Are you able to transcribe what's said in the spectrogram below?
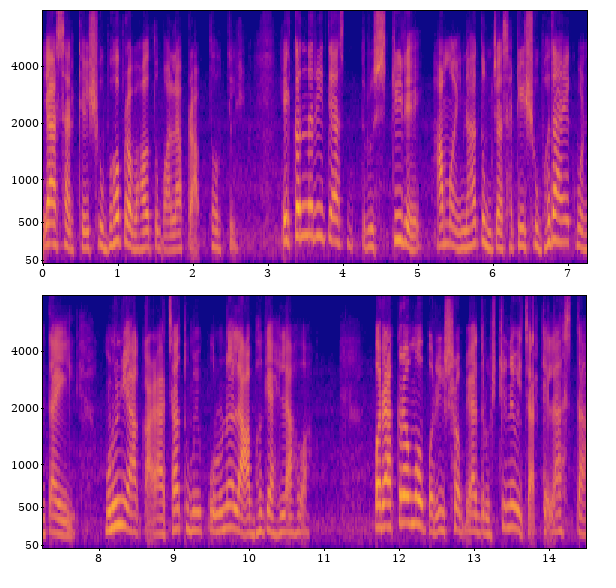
यासारखे शुभ प्रभाव तुम्हाला प्राप्त होतील. एकंदरीत या दृष्टीने हा महिना तुमच्यासाठी शुभदायक म्हणता येईल. म्हणून या काळाचा तुम्ही पूर्ण लाभ घ्यायला हवा. पराक्रम व परिश्रम या दृष्टीने विचार केला असता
